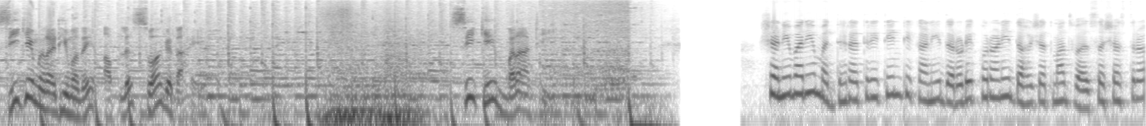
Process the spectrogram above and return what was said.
सी के मराठीमध्ये आपलं स्वागत आहे. C K Marathi. शनिवारी मध्यरात्री तीन ठिकाणी दरोडेखोर आणि दहशतमाजवर सशस्त्र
